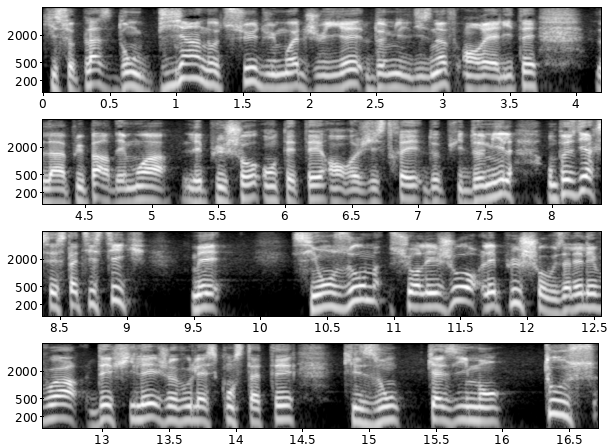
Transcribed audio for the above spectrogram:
qui se place donc bien au-dessus du mois de juillet 2019. En réalité, la plupart des mois les plus chauds ont été enregistrés depuis 2000. On peut se dire que c'est statistique, mais si on zoome sur les jours les plus chauds, vous allez les voir défiler, je vous laisse constater qu'ils ont quasiment tous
